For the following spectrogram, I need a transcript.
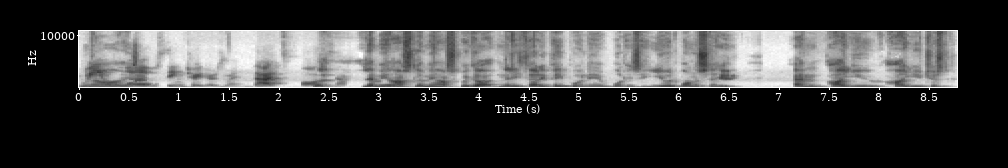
We nice. love seeing traders win. That's awesome. Well, let me ask, let me ask. We got nearly 30 people in here. What is it you would want to see? And are you are you just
